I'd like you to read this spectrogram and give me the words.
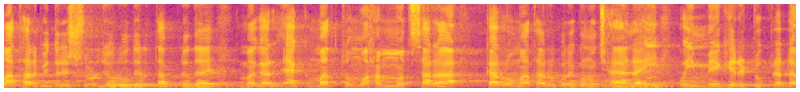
মাথার ভিতরে সূর্য রোদের তাপড়ে দেয়, মাগার একমাত্র মোহাম্মদ ছাড়া কারও মাথার উপরে কোনো ছায়া নাই। ওই মেঘের টুকরাটা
